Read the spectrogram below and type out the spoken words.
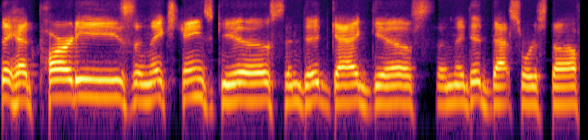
they had parties and they exchanged gifts and did gag gifts and they did that sort of stuff.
